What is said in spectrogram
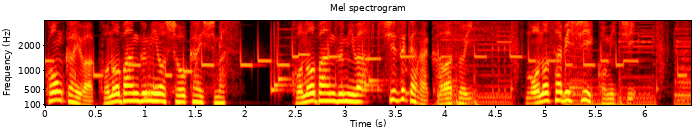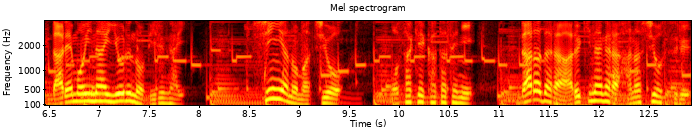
今回はこの番組を紹介します。この番組は静かな川沿い物寂しい小道誰もいない夜のビル街。深夜の街をお酒片手にダラダラ歩きながら話をする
